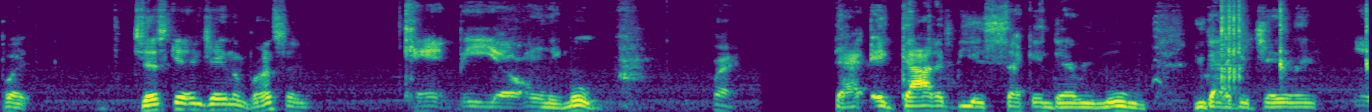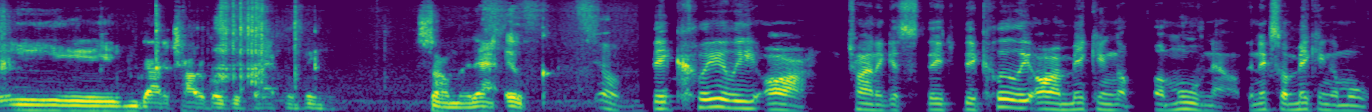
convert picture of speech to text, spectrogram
but just getting Jalen Brunson can't be your only move. Right. That it gotta be a secondary move. You gotta get Jalen and you gotta try to go get Zach LaVine. Something of that ilk. Yo, they clearly are trying to get they they clearly are making a, a move now. The Knicks are making a move.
